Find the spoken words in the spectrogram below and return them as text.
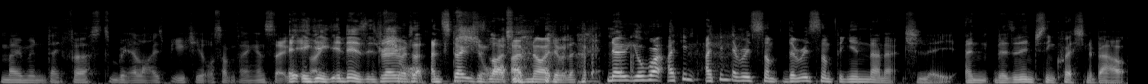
moment they first realise beauty or something, and Stokes. It, is like, it, it is. It's very much "Sure, that. And Stokes sure." is like, I have no idea what that. No, you're right. I think I think there is some there is something in that actually. And there's an interesting question about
